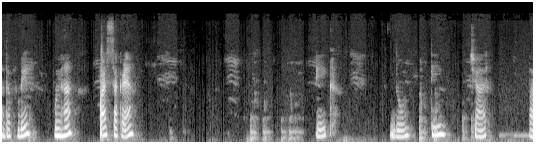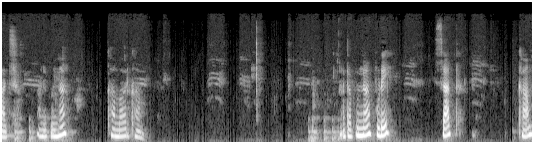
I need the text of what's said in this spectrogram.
आता पुढे पुन्हा पाच साखळ्या. एक दोन तीन. चार पाच आणि पुन्हा खांबावर खांब. आता पुन्हा पुढे सात खांब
